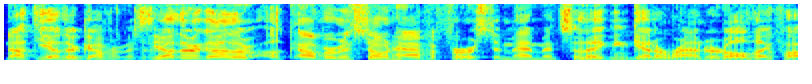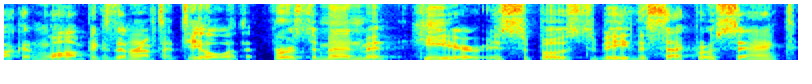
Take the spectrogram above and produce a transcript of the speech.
not the other governments. The other go- uh, governments don't have a First Amendment, so they can get around it all they fucking want because they don't have to deal with it. First Amendment here is supposed to be the sacrosanct,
